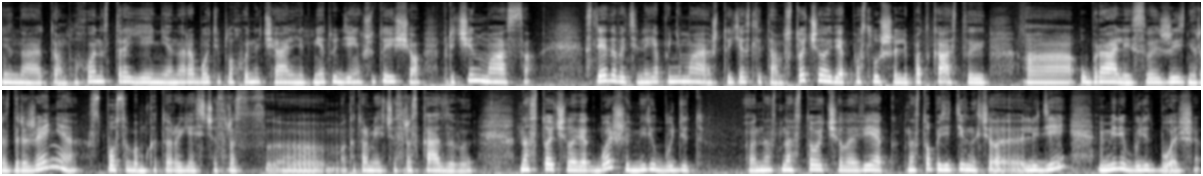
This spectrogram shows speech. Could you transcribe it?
не знаю, там плохое настроение, на работе плохой начальник, нету денег, что-то еще. Причин масса. Следовательно, я понимаю, что если там 100 человек послушали подкаст и а, убрали из своей жизни раздражение способом, который я сейчас рас, э, о котором я сейчас рассказываю, на 100 человек больше в мире будет на, на 100 человек, на 100 позитивных человек, людей в мире будет больше.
